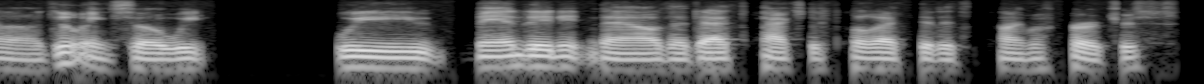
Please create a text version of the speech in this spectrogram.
uh, doing. So we we mandate it now that that tax is collected at the time of purchase.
